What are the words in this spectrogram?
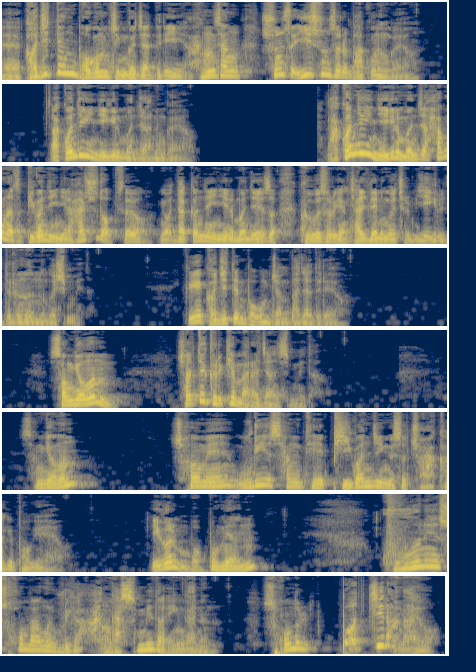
예, 거짓된 복음 증거자들이 항상 순서, 이 순서를 바꾸는 거예요. 낙관적인 얘기를 먼저 하는 거예요. 낙관적인 얘기를 먼저 하고 나서 비관적인 얘기를 할 수도 없어요. 그러니까 낙관적인 얘기를 먼저 해서 그것으로 그냥 잘 되는 것처럼 얘기를 들어놓는 것입니다. 그게 거짓된 복음 전파자들이에요. 성경은 절대 그렇게 말하지 않습니다. 성경은 처음에 우리의 상태의 비관적인 것을 정확하게 보게 해요. 이걸 못 보면 구원의 소망을 우리가 안 갖습니다, 인간은. 손을 뻗질 않아요.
